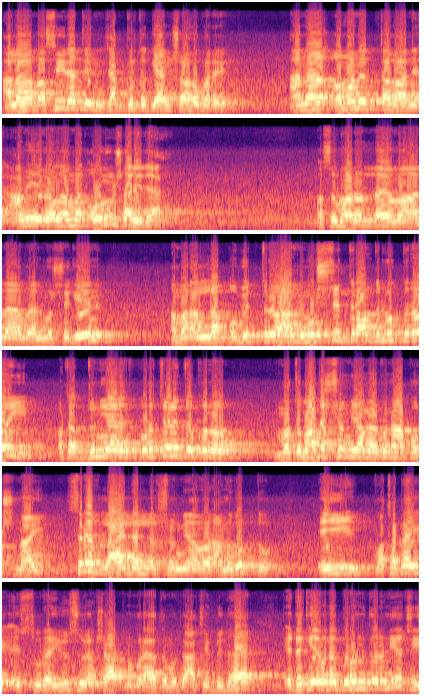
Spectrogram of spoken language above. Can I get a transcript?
আল্লাহ বাসিরাতিন, জাগ্রত জ্ঞান সহকারে। আনা অমানের তাবানে আমি এবং আমার অনুসারীরা। অসুভানুল্লাহ আনা আমাল মুশরিকিন। আমার আল্লাহ পবিত্র, আমি মুর্শিদদের অন্তর্ভুক্ত নই। অর্থাৎ দুনিয়ার প্রচলিত কোনো মতবাদের সঙ্গে আমার কোনো আপোষ নাই। স্রেফ লাইল্লাহর সঙ্গে আমার আনুগত্য। এই কথাটাই এই সুরা ইউসুফ একশো আট নম্বর আয়াতের মধ্যে আছে বিধায়। এটাকে আমরা গ্রহণ করে নিয়েছি?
